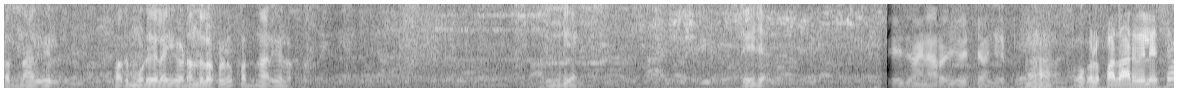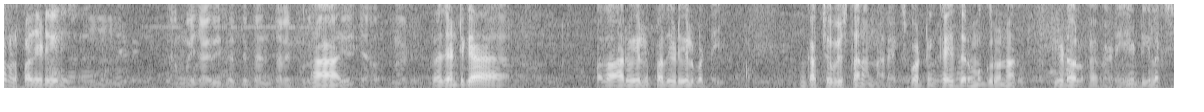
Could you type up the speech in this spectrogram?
పద్నాలుగు వేలు పదమూడు వేల ఏడు వందలు ఒకళ్ళు పద్నాలుగు వేలు ఒకళ్ళు మీడియాలు తేజ. ఒకళ్ళు పదహారు వేలు వేస్తే ఒకళ్ళు పదిహేడు వేలు వేసారు. ప్రజెంట్గా పదహారు వేలు పదిహేడు వేలు పడ్డాయి. ఇంకా చూపిస్తానన్నారు. ఎక్స్పోర్ట్ ఇంకా ఇద్దరు ముగ్గురు ఉన్నారు. త్రీ డబల్ ఫైవ్ పడి డీలక్స్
